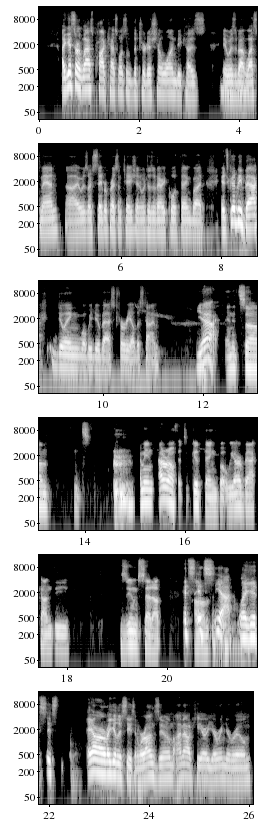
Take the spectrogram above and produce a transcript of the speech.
I guess our last podcast wasn't the traditional one because it was about Les Mann. Uh, it was our SABR presentation, which was a very cool thing. But it's good to be back doing what we do best for real this time. Yeah, and it's um, it's. I mean, I don't know if it's a good thing, but we are back on the Zoom setup. It's Um, it's yeah, like it's it's our regular season. We're on Zoom. I'm out here. You're in your room.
